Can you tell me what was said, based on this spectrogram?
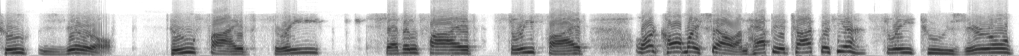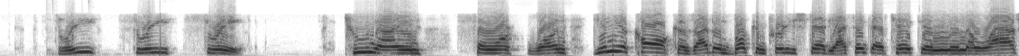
two zero two five three seven five three five, or call my cell. I'm happy to talk with you. Three two zero three three three. 2941. Give me a call because I've been booking pretty steady. I think I've taken in the last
